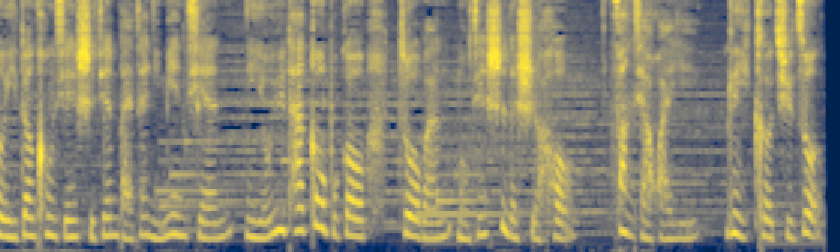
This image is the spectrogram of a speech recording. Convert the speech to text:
有一段空闲时间摆在你面前，你犹豫它够不够做完某件事的时候，放下怀疑，立刻去做。”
